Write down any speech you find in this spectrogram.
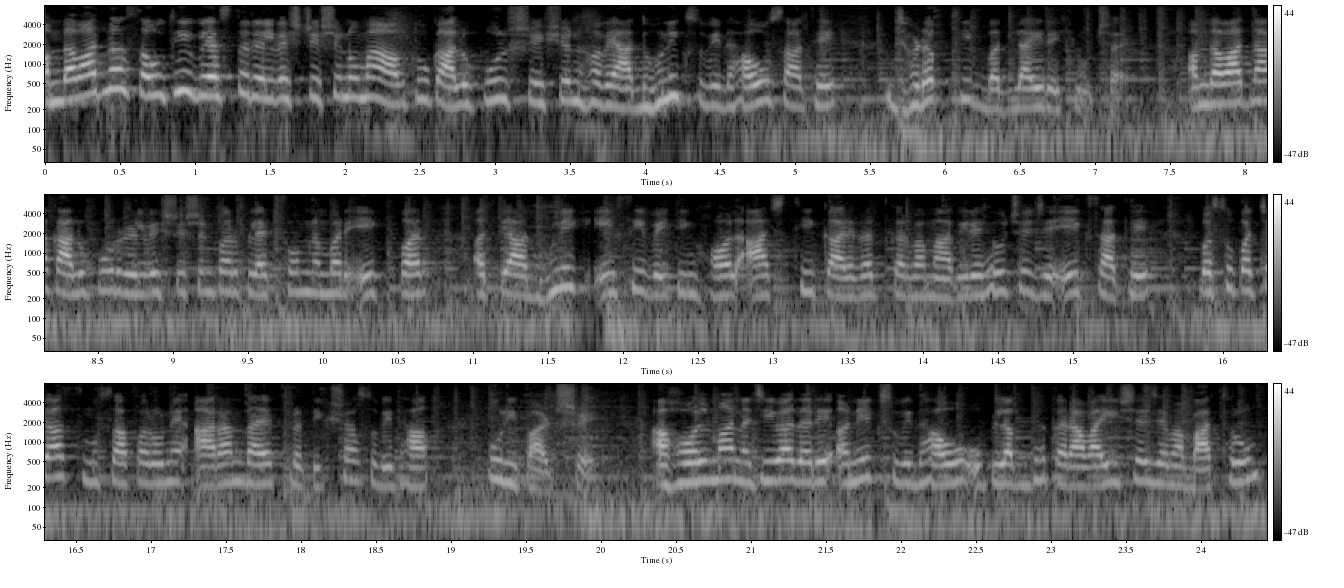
અમદાવાદના સૌથી વ્યસ્ત રેલવે સ્ટેશનોમાં આવતું કાલુપુર સ્ટેશન હવે આધુનિક સુવિધાઓ સાથે ઝડપથી બદલાઈ રહ્યું છે. અમદાવાદના કાલુપુર રેલવે સ્ટેશન પર પ્લેટફોર્મ નંબર એક પર અત્યાધુનિક એસી વેઇટિંગ હોલ આજથી કાર્યરત કરવામાં આવી રહ્યો છે, જે એક સાથે બસો પચાસ મુસાફરોને આરામદાયક પ્રતીક્ષા સુવિધા પૂરી પાડશે. આ હોલમાં નજીવા દરે અનેક સુવિધાઓ ઉપલબ્ધ કરાવાઈ છે, જેમાં બાથરૂમ,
